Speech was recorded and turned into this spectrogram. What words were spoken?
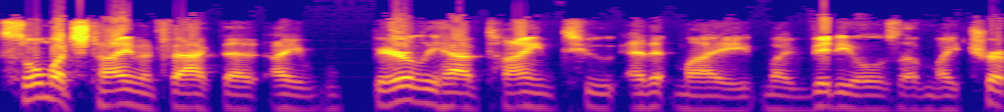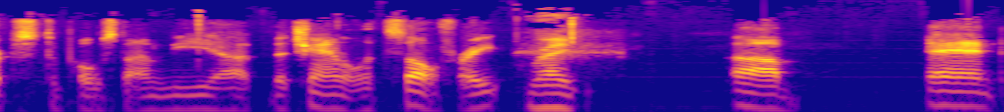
so much time, in fact, that I barely have time to edit my my videos of my trips to post on the uh, the channel itself. Right, Right. um, and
